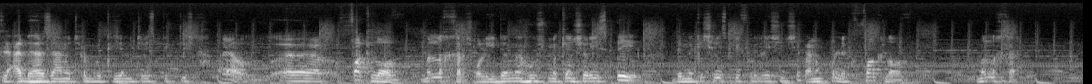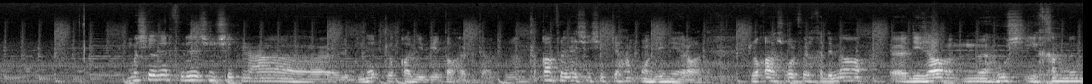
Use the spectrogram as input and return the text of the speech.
تلعبها زعما تحبك هي ما تريسبكتيش. fuck love من الأخر شغل إذا ماهوش ما كانش respect إذا ما كانش respect في relationship أنا نقول لك fuck love من الأخر. ماشي غير في relationship مع البنات تلقى les bêta هكذا. تلقى في relationship تاعهم en général تلقاه شغل في الخدمة déjà ماهوش يخمم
